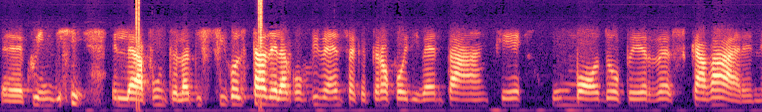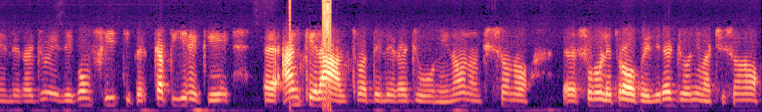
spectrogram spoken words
Eh, quindi il, appunto la difficoltà della convivenza che però poi diventa anche un modo per scavare nelle ragioni dei conflitti, per capire che eh, anche l'altro ha delle ragioni, no? non ci sono eh, solo le proprie di ragioni, ma ci sono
